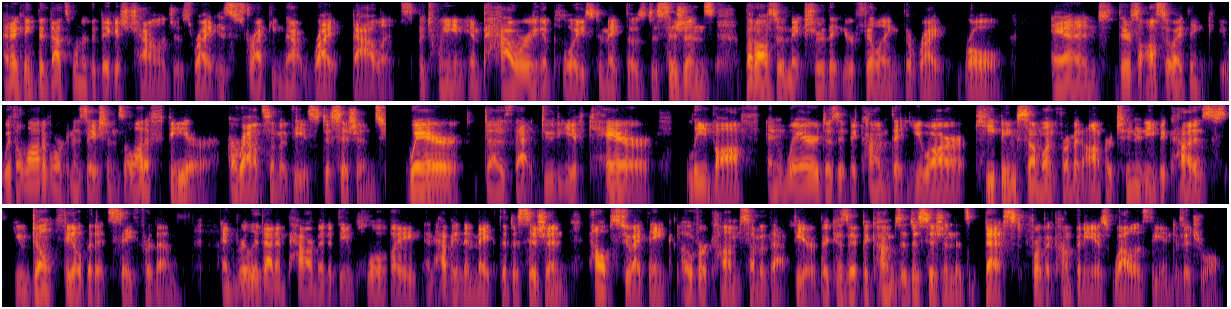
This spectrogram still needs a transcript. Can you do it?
And I think that that's one of the biggest challenges, right? Is striking that right balance between empowering employees to make those decisions, but also make sure that you're filling the right role. And there's also, I think, with a lot of organizations, a lot of fear around some of these decisions. Where does that duty of care leave off and where does it become that you are keeping someone from an opportunity because you don't feel that it's safe for them and really that empowerment of the employee and having them make the decision helps to i think overcome some of that fear because it becomes a decision that's best for the company as well as the individual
